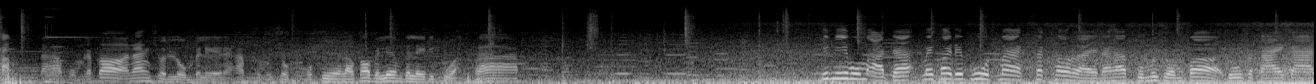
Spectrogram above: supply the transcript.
ขับนะครับผมแล้วก็นั่งชนลมไปเลยนะครับคุณผู้ชมโอเคเราก็ไปเริ่มกันเลยดีกว่าครับคลิปนี้ผมอาจจะไม่ค่อยได้พูดมากสักเท่าไหร่นะครับคุณผู้ชมก็ดูสไตล์การ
